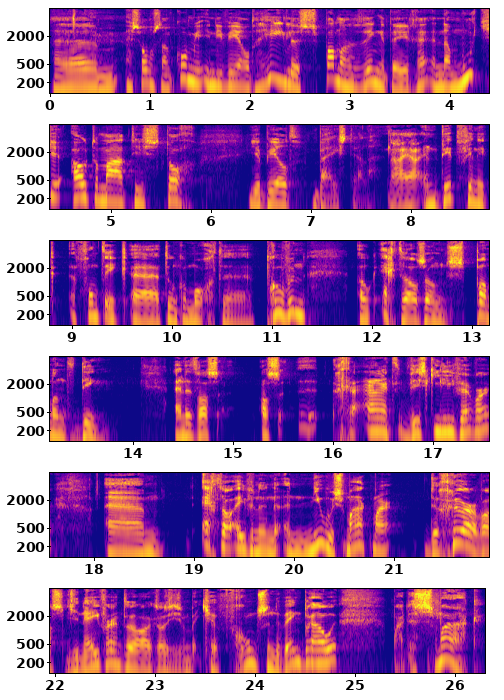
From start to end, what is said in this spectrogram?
Ehm, en soms dan kom je in die wereld hele spannende dingen tegen. En dan moet je automatisch toch je beeld bijstellen. Nou ja, en dit vind ik, vond ik toen ik hem mocht proeven ook echt wel zo'n spannend ding. En het was als eh, geaard whisky-liefhebber ehm, echt wel even een, een nieuwe smaak. Maar de geur was jenever. Terwijl ik was een beetje fronsende wenkbrauwen. Maar de smaak,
